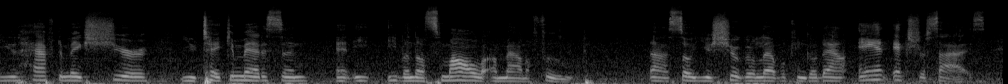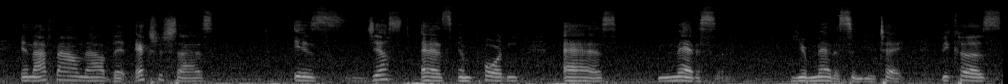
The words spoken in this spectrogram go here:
you have to make sure you take your medicine and eat even a smaller amount of food uh, so your sugar level can go down and exercise. And I found out that exercise is just as important as medicine, your medicine you take, because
